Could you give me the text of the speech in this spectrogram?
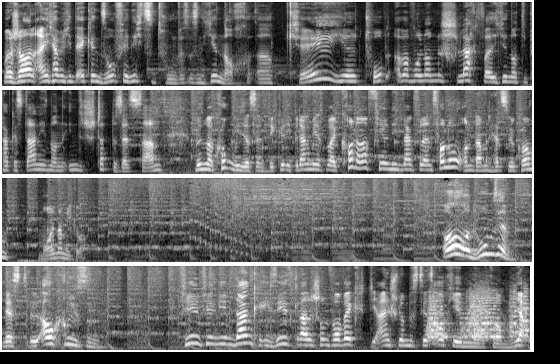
mal schauen, eigentlich habe ich in der Ecke so viel nicht zu tun. Was ist denn hier noch? Okay, hier tobt aber wohl noch eine Schlacht, weil hier noch die Pakistanis noch eine indische Stadt besetzt haben. Müssen wir mal gucken, wie das entwickelt. Ich bedanke mich jetzt bei Connor. Vielen lieben Dank für dein Follow und damit herzlich willkommen. Moin, Amigo. Oh, und Humsim lässt äh, auch grüßen. Vielen, vielen lieben Dank. Ich sehe es gerade schon vorweg. Die Einspielung müsste jetzt auch jedem noch kommen. Ja,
